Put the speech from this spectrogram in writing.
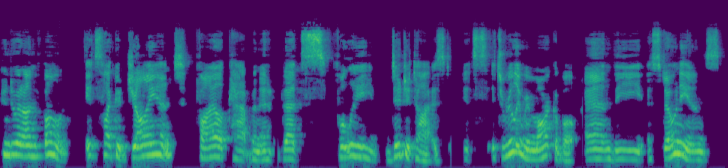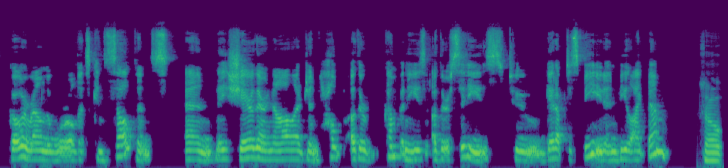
you can do it on the phone it's like a giant file cabinet that's fully digitized. It's it's really remarkable. And the Estonians go around the world as consultants and they share their knowledge and help other companies, other cities to get up to speed and be like them. So,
